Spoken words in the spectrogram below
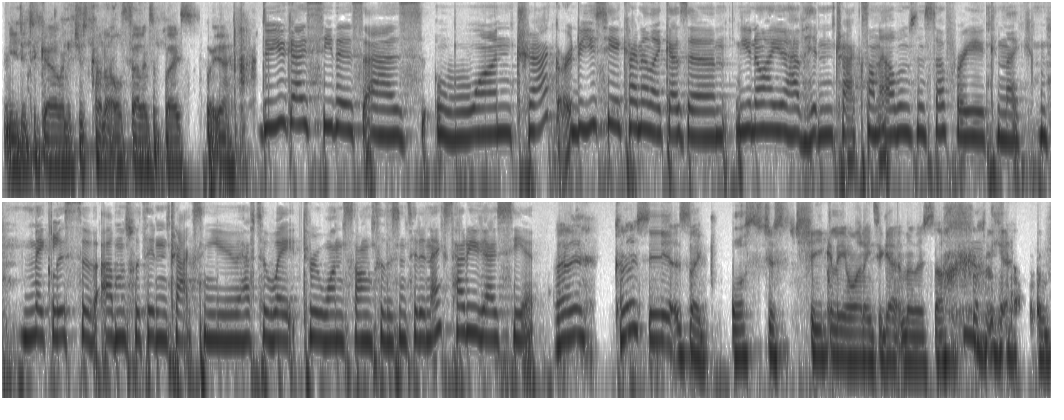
needed to go and it just kind of all fell into place. But yeah, Do you guys see this as one track, or do you see it kind of like as a, you know, how you have hidden tracks on albums and stuff, where you can like make lists of albums with hidden tracks and you have to wait through one song to listen to the next? How do you guys see it? Uh, I kind of see it as like us just cheekily wanting to get another song on the album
